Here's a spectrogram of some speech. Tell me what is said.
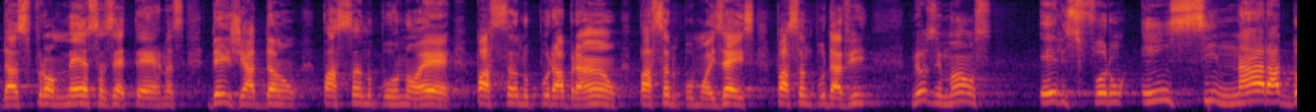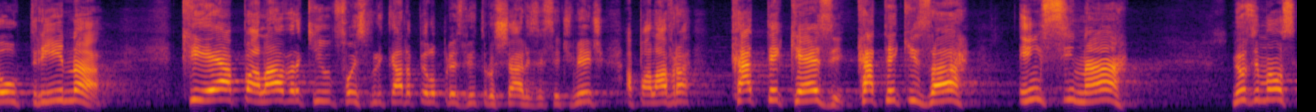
das promessas eternas, desde Adão, passando por Noé, passando por Abraão, passando por Moisés, passando por Davi. Meus irmãos, eles foram ensinar a doutrina, que é a palavra que foi explicada pelo presbítero Charles recentemente, a palavra catequese, catequizar, ensinar. Meus irmãos,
